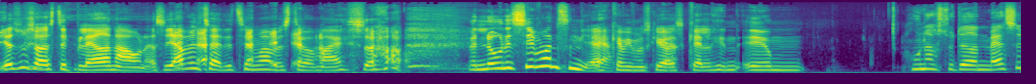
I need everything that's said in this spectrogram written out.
jeg synes også, det er et bladernavn. Altså, jeg vil tage det til mig, hvis det var mig. Så. Men Lone Simonsen, ja, ja, kan vi måske ja. også kalde hende. Øhm, hun har studeret en masse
